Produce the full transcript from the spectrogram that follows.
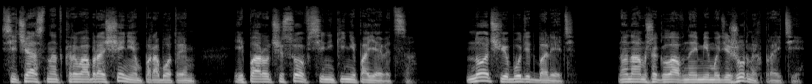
Сейчас над кровообращением поработаем, и пару часов синяки не появятся. Ночью будет болеть, но нам же главное мимо дежурных пройти».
